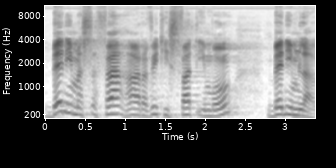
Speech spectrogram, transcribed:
בין אם השפה הערבית היא שפת אמו בין אם לאו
